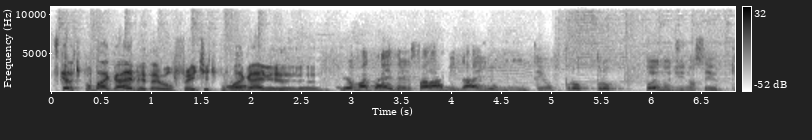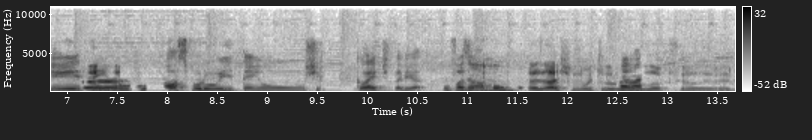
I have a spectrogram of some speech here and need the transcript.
Esse cara é tipo o MacGyver, tá? O frente é tipo o É. MacGyver, ligado? Aí o MacGyver, ele fala, ah, me dá aí um, tem um pro, propano de não sei o que, tem Aham. um fósforo e tem um chiclete, tá ligado? Vou fazer uma bomba. Mas eu acho muito Mas- mas- louco esse rolê, velho.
